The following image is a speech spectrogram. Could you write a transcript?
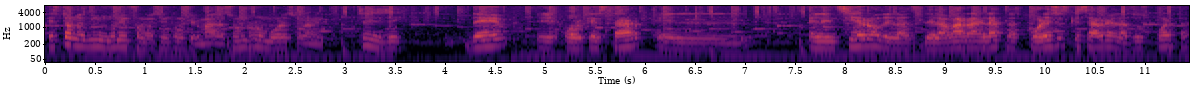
Esto no es ninguna información confirmada, son rumores solamente. Sí, sí, sí. de eh, orquestar el, el encierro de, las, de la barra del Atlas. Por eso es que se abren las dos puertas.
